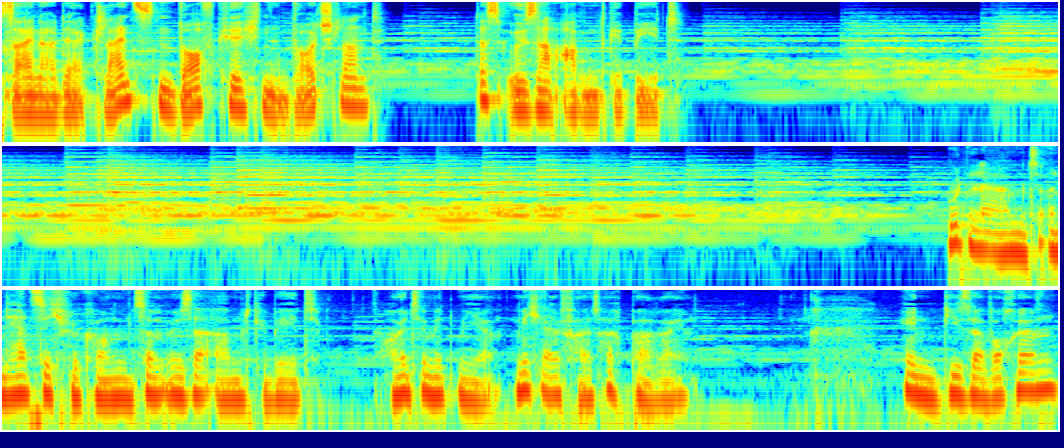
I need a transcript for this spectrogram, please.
aus einer der kleinsten Dorfkirchen in Deutschland, das Öser Abendgebet. Guten Abend und herzlich willkommen zum Öser Abendgebet. Heute mit mir, Michael Freitag-Parey. In dieser Woche,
